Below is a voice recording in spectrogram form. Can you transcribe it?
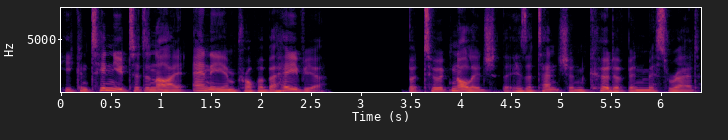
He continued to deny any improper behaviour, but to acknowledge that his attention could have been misread.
